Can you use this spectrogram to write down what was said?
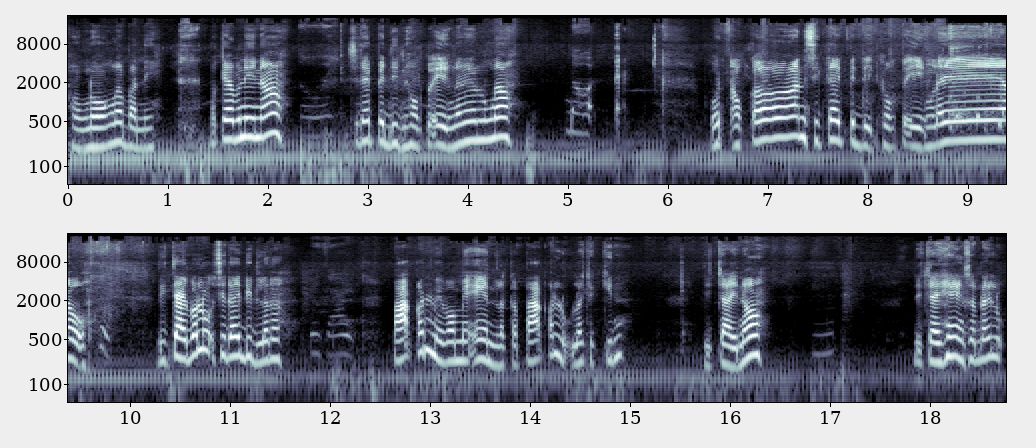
ของน้องแล้วบัดนี้น้องแก้วมันนี่เนาะสิได้เป็นดินของตัวเองแล้วเนาะลุงเนาะโดดอดเอาก้อนสิได้เป็นดินของตัวเองแล้ว ดีใจบ่ลูกสิได้ดินแล้วนะดีใจป้าก้อนแม่ว่าแม่เอ็นแล้วก็ป้าก้อนลูกเราจะกิน ดีใจเนาะดีใจแห้งสำได้ลูก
